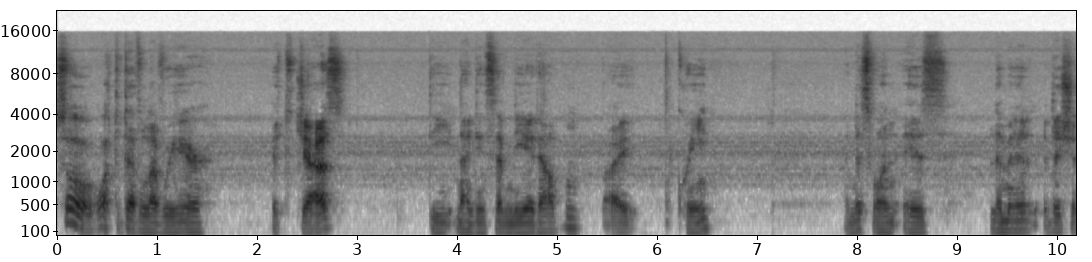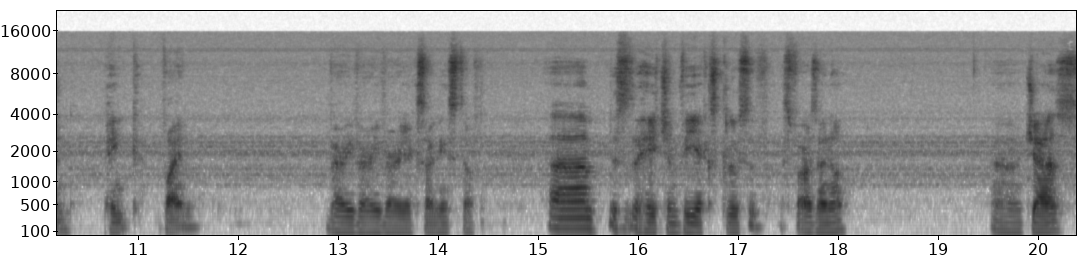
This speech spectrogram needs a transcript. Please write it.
So, what the devil have we here? It's Jazz, the 1978 album by Queen. And this one is limited edition pink vinyl. Very, very, very exciting stuff. Um, this is a HMV exclusive, as far as I know. Uh, Jazz,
